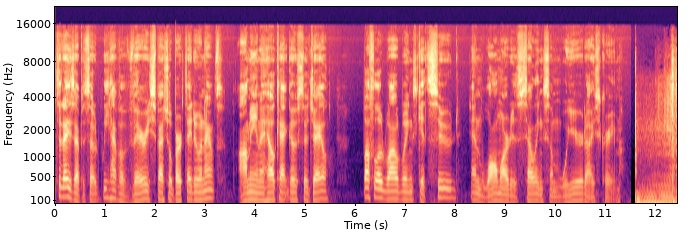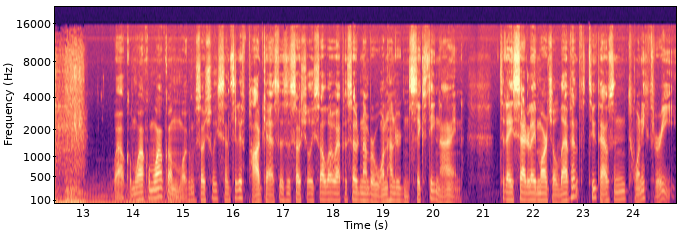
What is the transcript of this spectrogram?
today's episode, we have a very special birthday to announce. Omi in a Hellcat goes to jail. Buffalo Wild Wings gets sued, and Walmart is selling some weird ice cream. Welcome, welcome, welcome. Welcome to Socially Sensitive Podcast. This is Socially Solo episode number 169. Today's Saturday, March 11th, 2023.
